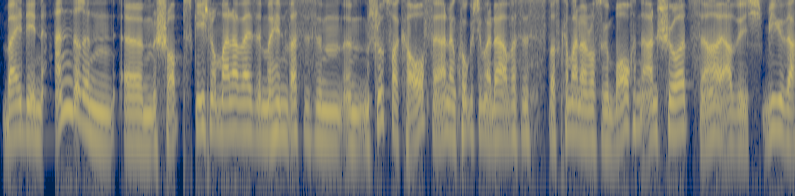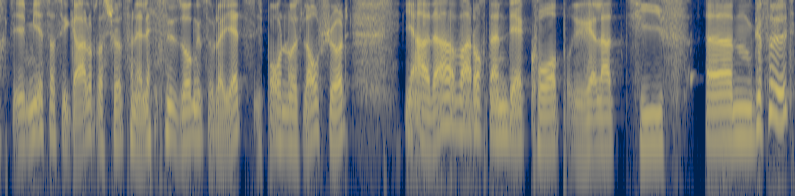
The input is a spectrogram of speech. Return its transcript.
Bei den anderen ähm, Shops gehe ich normalerweise immer hin, was ist im, im Schlussverkauf. Ja, dann gucke ich immer da, was ist, was kann man da noch so gebrauchen an Shirts. Ja, also ich, wie gesagt, mir ist das egal, ob das Shirt von der letzten Saison ist oder jetzt. Ich brauche ein neues Laufshirt. Ja, da war doch dann der Korb relativ ähm, gefüllt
